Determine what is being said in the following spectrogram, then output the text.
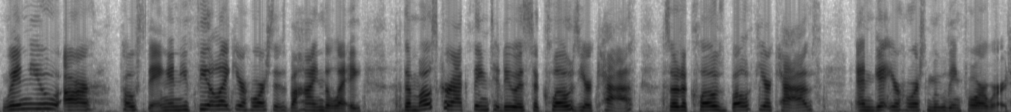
when you are posting and you feel like your horse is behind the leg, the most correct thing to do is to close your calf. So to close both your calves and get your horse moving forward.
